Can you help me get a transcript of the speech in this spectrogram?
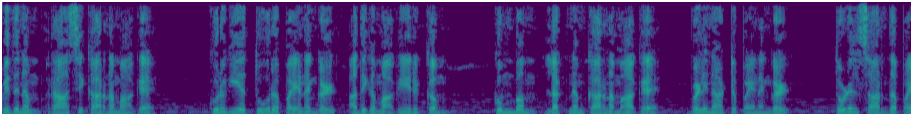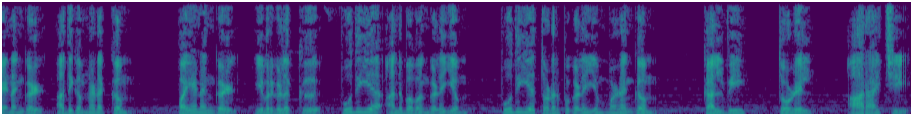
மிதுனம் ராசி காரணமாக குறுகிய தூர பயணங்கள் அதிகமாக இருக்கும். கும்பம் லக்னம் காரணமாக வெளிநாட்டு பயணங்கள் தொழில் சார்ந்த பயணங்கள் அதிகம் நடக்கும். பயணங்கள் இவர்களுக்கு புதிய அனுபவங்களையும் புதிய தொடர்புகளையும் வழங்கும். கல்வி தொழில் ஆராய்ச்சி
